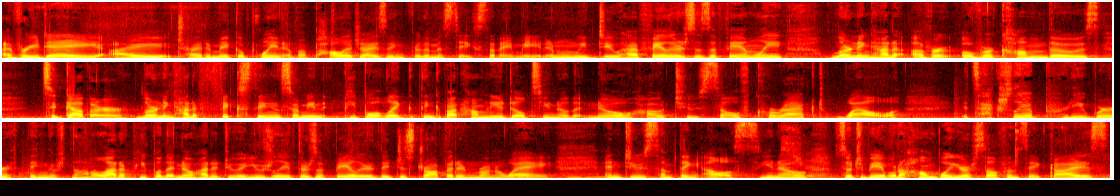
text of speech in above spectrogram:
every day I try to make a point of apologizing for the mistakes that I made. And when we do have failures as a family, learning how to over, overcome those together, learning how to fix things. So, I mean, people like think about how many adults you know that know how to self correct well it's actually a pretty rare thing. There's not a lot of people that know how to do it. Usually, if there's a failure, they just drop it and run away mm-hmm. and do something else, you know? So, to be able to humble yourself and say, guys,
